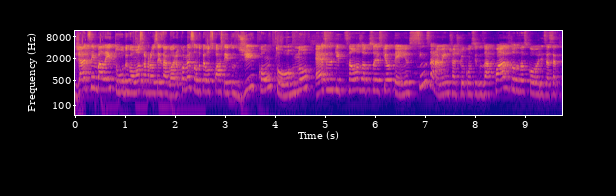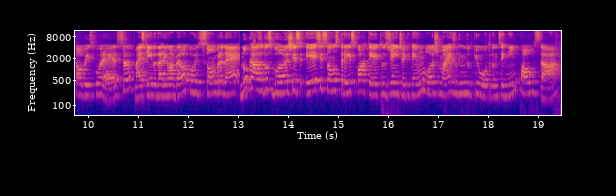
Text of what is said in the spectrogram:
Já desembalei tudo, vou mostrar pra vocês agora, começando pelos quartetos de contorno. Essas aqui são as opções que eu tenho. Sinceramente, acho que eu consigo usar quase todas as cores, exceto talvez por essa, mas que ainda daria uma bela cor de sombra, né? No caso dos blushes, esses são os três quartetos. Gente, aqui tem um blush mais lindo do que o outro, eu não sei nem qual usar.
